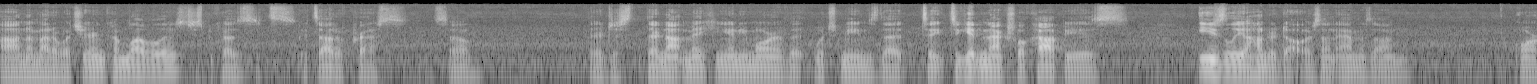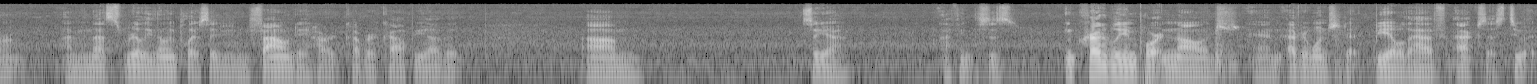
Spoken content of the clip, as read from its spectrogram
uh, no matter what your income level is, just because it's it's out of press. So they're just they're not making any more of it, which means that to, to get an actual copy is easily hundred dollars on Amazon, or I mean that's really the only place I've even found a hardcover copy of it. Um, so yeah, I think this is incredibly important knowledge, and everyone should be able to have access to it.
